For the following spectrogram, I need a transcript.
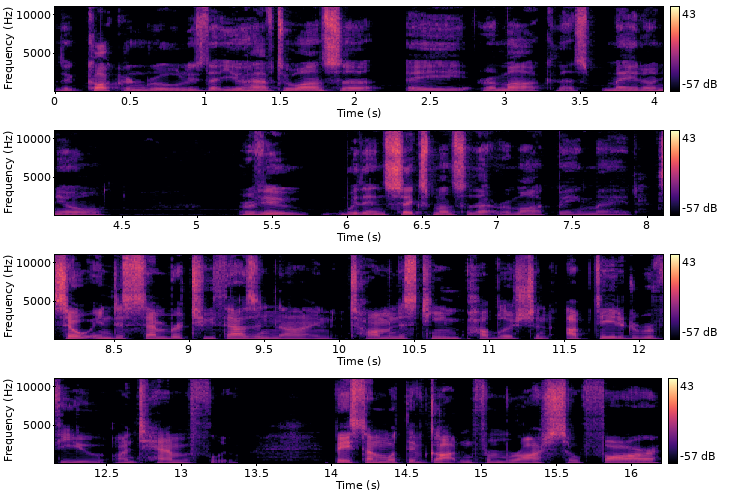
The Cochrane rule is that you have to answer a remark that's made on your review within six months of that remark being made. So in December 2009, Tom and his team published an updated review on Tamiflu Based on what they've gotten from Roche so far,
